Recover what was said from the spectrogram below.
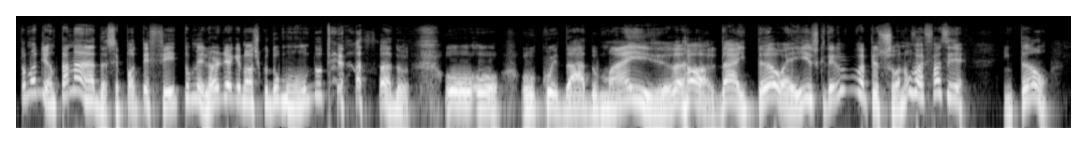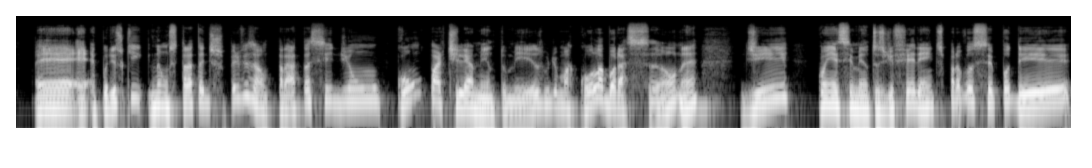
então não adianta nada. Você pode ter feito o melhor diagnóstico do mundo, ter passado o, o, o cuidado mais. Ó, dá, então é isso que a pessoa não vai fazer. Então, é, é, é por isso que não se trata de supervisão, trata-se de um compartilhamento mesmo, de uma colaboração, né? De conhecimentos diferentes para você poder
